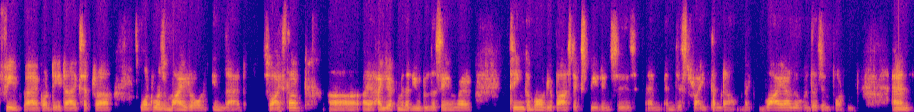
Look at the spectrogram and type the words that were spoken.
feedback or data, etc. What was my role in that? So I thought uh, I highly recommend that you do the same where think about your past experiences and and just write them down like why are that's important and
